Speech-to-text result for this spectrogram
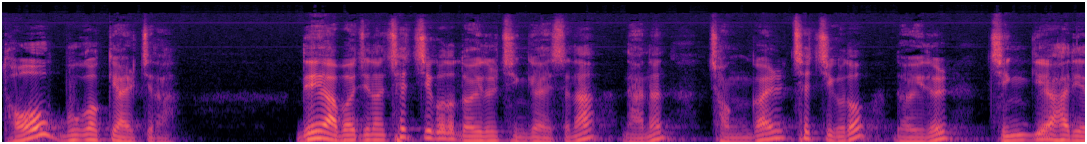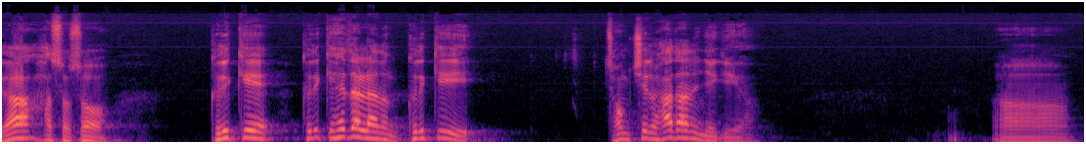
더욱 무겁게 할지라. 내 아버지는 채찍으로 너희를 징계하였으나 나는 정갈 채찍으로 너희를 징계하리라 하소서. 그렇게 그렇게 해달라는 그렇게 정치를 하다는 얘기예요. 어,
